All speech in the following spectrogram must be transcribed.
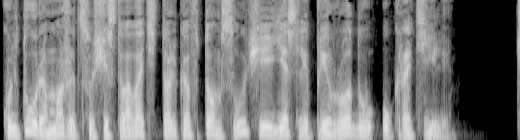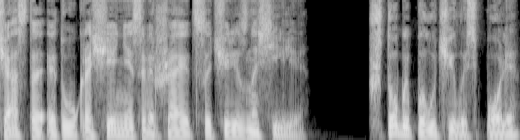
Культура может существовать только в том случае, если природу укротили. Часто это укрощение совершается через насилие. Чтобы получилось поле,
